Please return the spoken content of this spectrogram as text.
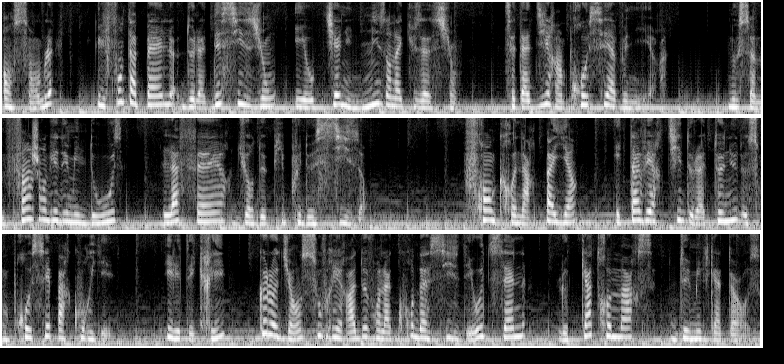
Ensemble, ils font appel de la décision et obtiennent une mise en accusation, c'est-à-dire un procès à venir. Nous sommes fin janvier 2012, l'affaire dure depuis plus de six ans. Franck Renard-Payen est averti de la tenue de son procès par courrier. Il est écrit que l'audience s'ouvrira devant la cour d'assises des Hauts-de-Seine le 4 mars 2014.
